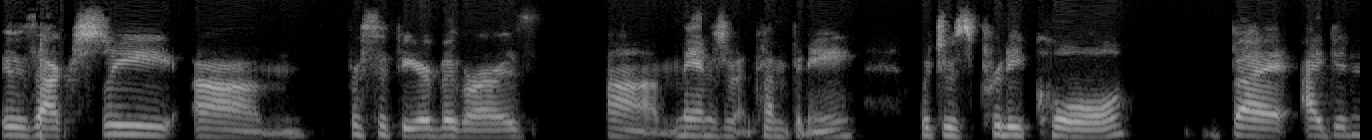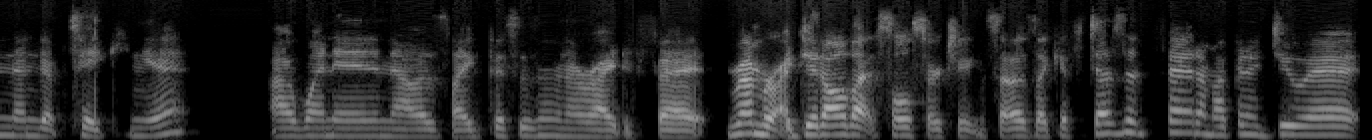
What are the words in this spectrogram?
It was actually um, for sofia vergara's um, management company which was pretty cool but I didn't end up taking it. I went in and I was like, this isn't a right fit. Remember, I did all that soul searching. So I was like, if it doesn't fit, I'm not going to do it.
